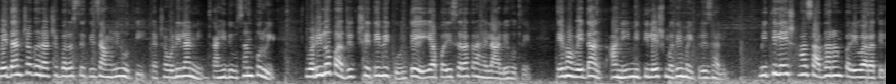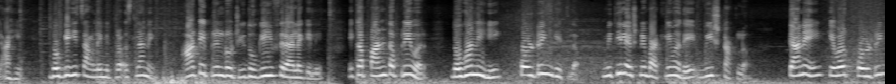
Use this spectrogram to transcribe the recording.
वेदांच्या घराची परिस्थिती चांगली होती. त्याच्या वडिलांनी काही दिवसांपूर्वी वडिलोपार्जित शेती विकून ते या परिसरात राहायला आले होते. तेव्हा वेदांत आणि मिथिलेशमध्ये मैत्री झाली. मिथिलेश हा साधारण परिवारातील आहे. दोघेही चांगले मित्र असल्याने आठ एप्रिल रोजी दोघेही फिरायला गेले. एका पान टपरीवर दोघांनीही कोल्ड्रिंक घेतलं. मिथिलेशने बाटलीमध्ये विष टाकलं. त्याने केवळ कोल्ड्रिंक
